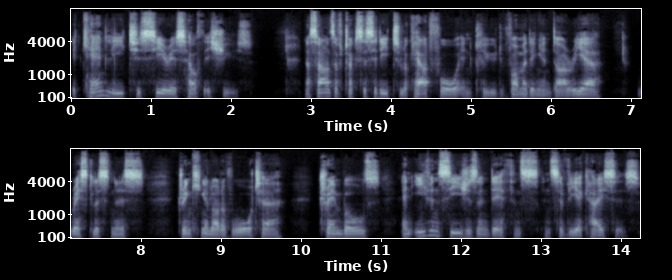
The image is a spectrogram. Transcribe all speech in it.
it can lead to serious health issues. Now, signs of toxicity to look out for include vomiting and diarrhea, restlessness, drinking a lot of water, trembles, and even seizures and death in, in severe cases.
